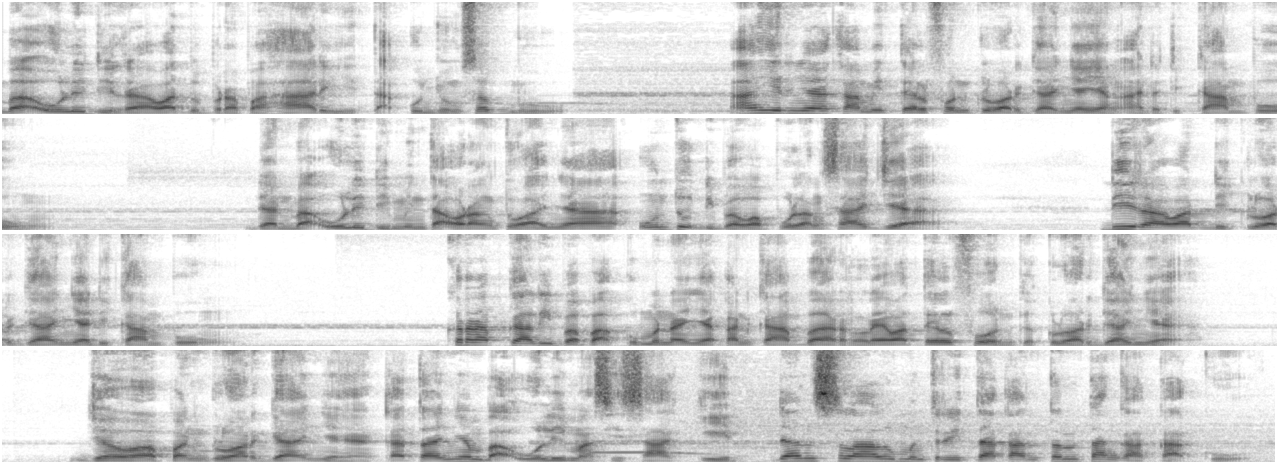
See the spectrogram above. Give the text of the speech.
Mbak Uli dirawat beberapa hari tak kunjung sembuh. Akhirnya kami telepon keluarganya yang ada di kampung. Dan Mbak Uli diminta orang tuanya untuk dibawa pulang saja. Dirawat di keluarganya di kampung. Kerap kali bapakku menanyakan kabar lewat telepon ke keluarganya. Jawaban keluarganya katanya Mbak Uli masih sakit Dan selalu menceritakan tentang kakakku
